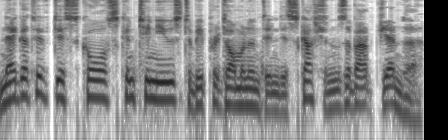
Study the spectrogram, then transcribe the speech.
Negative discourse continues to be predominant in discussions about gender.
